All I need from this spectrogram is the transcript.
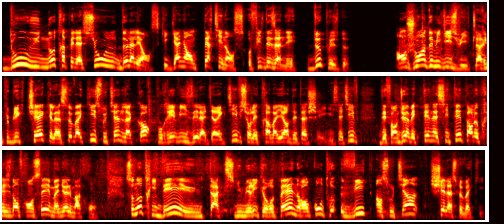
D'où une autre appellation de l'Alliance, qui gagne en pertinence au fil des années, 2 plus 2. En juin 2018, la République tchèque et la Slovaquie soutiennent l'accord pour réviser la directive sur les travailleurs détachés, initiative défendue avec ténacité par le président français Emmanuel Macron. Son autre idée, une taxe numérique européenne, rencontre vite un soutien chez la Slovaquie.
